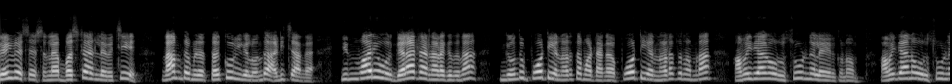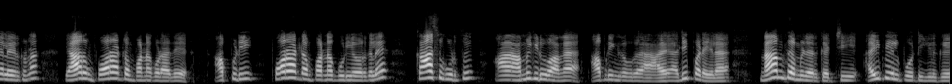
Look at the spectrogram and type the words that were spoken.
ரயில்வே ஸ்டேஷனில் பஸ் ஸ்டாண்டில் வச்சு நாம் தமிழர் தற்கூரிகள் வந்து அடித்தாங்க இது மாதிரி ஒரு கலாட்டா நடக்குதுன்னா இங்கே வந்து போட்டியை நடத்த மாட்டாங்க. போட்டியை நடத்தினோம்னா அமைதியான ஒரு சூழ்நிலை இருக்கணும். அமைதியான ஒரு சூழ்நிலை இருக்குன்னா யாரும் போராட்டம் பண்ணக்கூடாது. அப்படி போராட்டம் பண்ணக்கூடியவர்களே காசு கொடுத்து அமைக்கிடுவாங்க அமுக்கிடுவாங்க அப்படிங்கிற ஒரு அடிப்படையில் நாம் தமிழர் கட்சி ஐபிஎல் போட்டிகளுக்கு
